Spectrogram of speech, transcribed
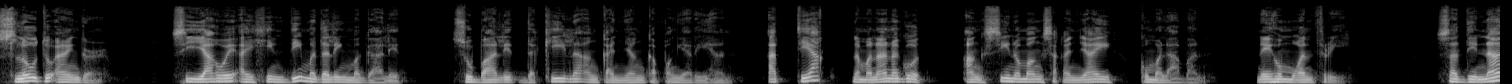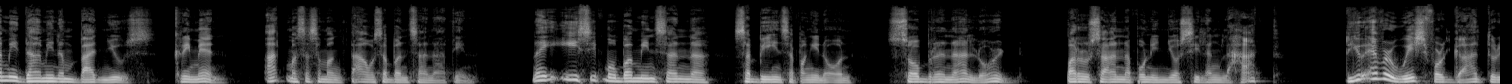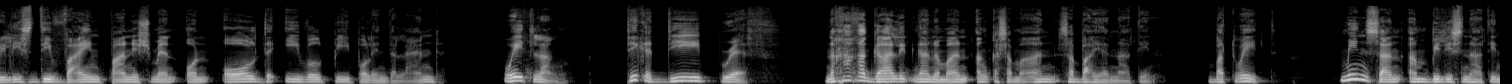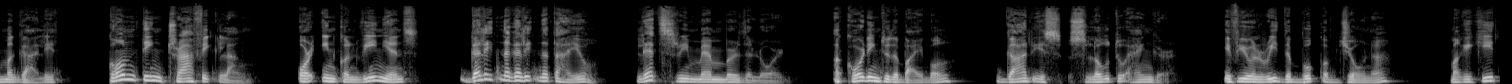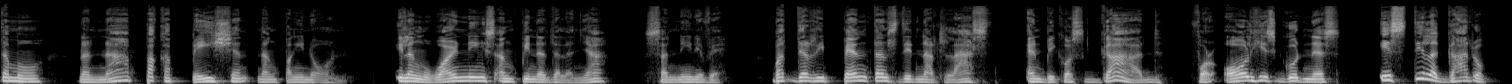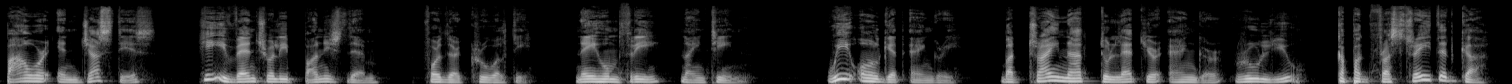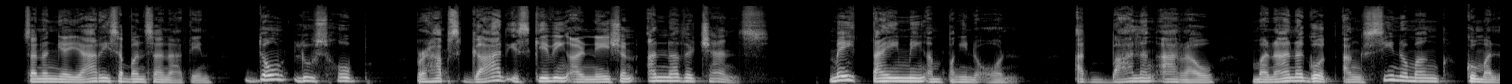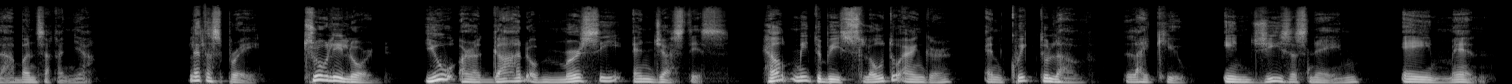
Slow to anger. Si Yahweh ay hindi madaling magalit, subalit dakila ang kanyang kapangyarihan. At tiyak na mananagot ang sinumang sa kanya'y kumalaban. Nahum 1.3 Sa dinami-dami ng bad news, krimen, at masasamang tao sa bansa natin, naiisip mo ba minsan na sabihin sa Panginoon, Sobra na, Lord. Parusahan na po ninyo silang lahat. Do you ever wish for God to release divine punishment on all the evil people in the land? Wait lang. Take a deep breath. Nakakagalit nga naman ang kasamaan sa bayan natin. But wait, minsan ang bilis natin magalit. Konting traffic lang or inconvenience, galit na galit na tayo. Let's remember the Lord. According to the Bible, God is slow to anger. If you will read the book of Jonah, makikita mo na napaka-patient ng Panginoon. Ilang warnings ang pinadala niya sa Nineveh. But their repentance did not last, and because God, for all His goodness, is still a God of power and justice, He eventually punished them for their cruelty. Nahum 3:19. We all get angry, but try not to let your anger rule you. Kapag frustrated ka sa nangyayari sa bansa natin, don't lose hope. Perhaps God is giving our nation another chance. May timing ang Panginoon at balang araw mananagot ang sino mang kumalaban sa Kanya. Let us pray. Truly, Lord, you are a God of mercy and justice. Help me to be slow to anger and quick to love like you. In Jesus' name, Amen.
